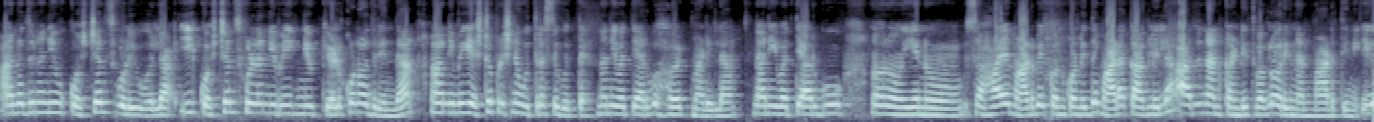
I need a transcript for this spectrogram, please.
ಅನ್ನೋದನ್ನ ನೀವು ಕ್ವಶನ್ಸ್ಗಳು ಇವೆಲ್ಲ ಈ ಕ್ವಶನ್ಸ್ಗಳನ್ನ ನೀವು ಈಗ ನೀವು ಕೇಳ್ಕೊಳೋದ್ರಿಂದ ನಿಮಗೆ ಎಷ್ಟೋ ಪ್ರಶ್ನೆ ಉತ್ತರ ಸಿಗುತ್ತೆ. ನಾನು ಇವತ್ತು ಯಾರಿಗೂ ಹರ್ಟ್ ಮಾಡಿಲ್ಲ. ನಾನು ಇವತ್ತು ಯಾರಿಗೂ ಏನು ಸಹಾಯ ಮಾಡಬೇಕು ಅನ್ಕೊಂಡಿದ್ದೆ, ಮಾಡೋಕ್ಕಾಗಲಿಲ್ಲ. ಆದರೆ ನಾನು ಖಂಡಿತವಾಗ್ಲೂ ಅವ್ರಿಗೆ ನಾನು ಮಾಡ್ತೀನಿ. ಈಗ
